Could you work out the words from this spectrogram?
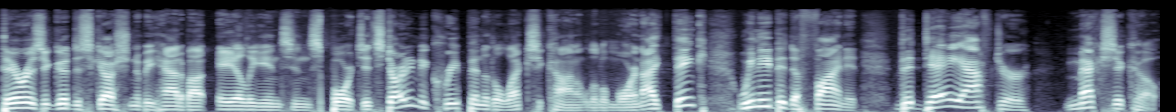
there is a good discussion to be had about aliens in sports. It's starting to creep into the lexicon a little more, and I think we need to define it. The day after Mexico.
